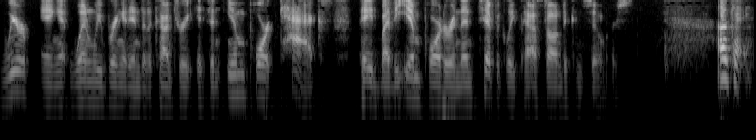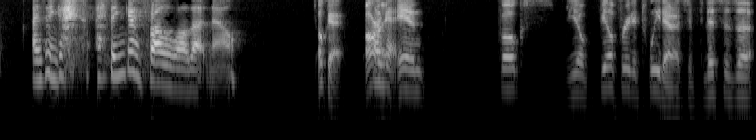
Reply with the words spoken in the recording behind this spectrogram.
we're paying it when we bring it into the country. It's an import tax paid by the importer and then typically passed on to consumers. Okay. I think I think I follow all that now. Okay. All right. Okay. And folks, you know, feel free to tweet at us. If this is a,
